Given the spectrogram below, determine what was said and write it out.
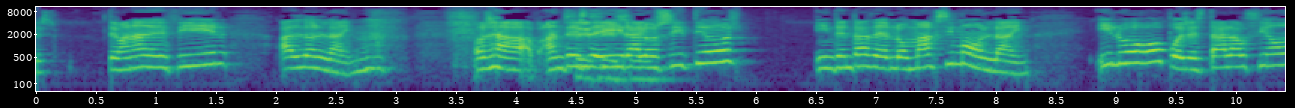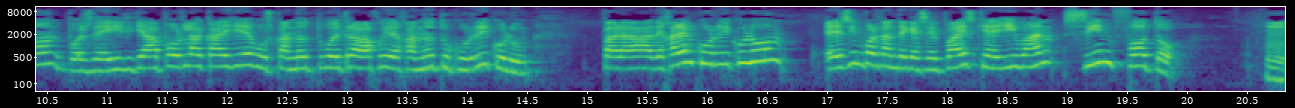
es. te van a decir algo online o sea antes Sí, de sí, ir a los sitios intenta hacer lo máximo online. Y luego pues está la opción pues de ir ya por la calle buscando tú el trabajo y dejando tu currículum. Para dejar el currículum es importante que sepáis que allí van sin foto Hmm.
